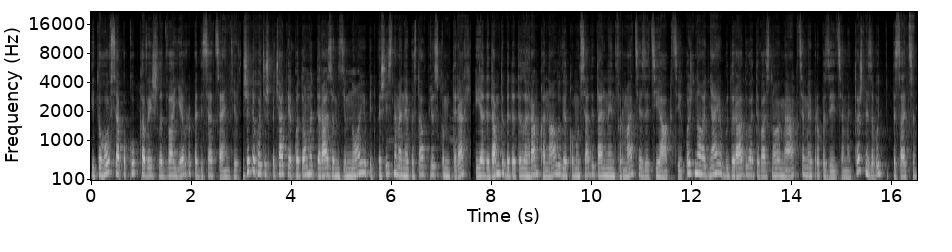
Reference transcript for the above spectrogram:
І того вся покупка вийшла 2 євро 50 центів. Якщо ти хочеш почати економити разом зі мною, підпишись на мене і постав плюс в коментарях, і я додам тебе до телеграм-каналу, в якому вся детальна інформація за ці акції. Кожного дня я буду радувати вас новими акціями і пропозиціями. Тож не забудь підписатися.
